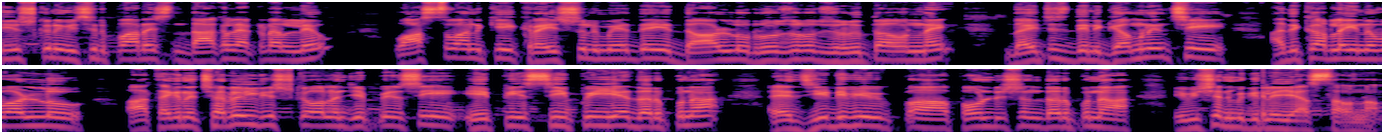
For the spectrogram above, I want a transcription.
తీసుకుని విసిరి పారేసిన దాఖలు ఎక్కడ లేవు. వాస్తవానికి క్రైస్తుల మీదే ఈ దాడులు రోజు రోజు జరుగుతూ ఉన్నాయి. దయచేసి దీన్ని గమనించి అధికారులైన వాళ్ళు ఆ తగిన చర్యలు తీసుకోవాలని చెప్పేసి ఏపీ తరపున జీడివి ఫౌండేషన్ తరపున ఈ విషయాన్ని మీకు తెలియజేస్తా ఉన్నాం.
